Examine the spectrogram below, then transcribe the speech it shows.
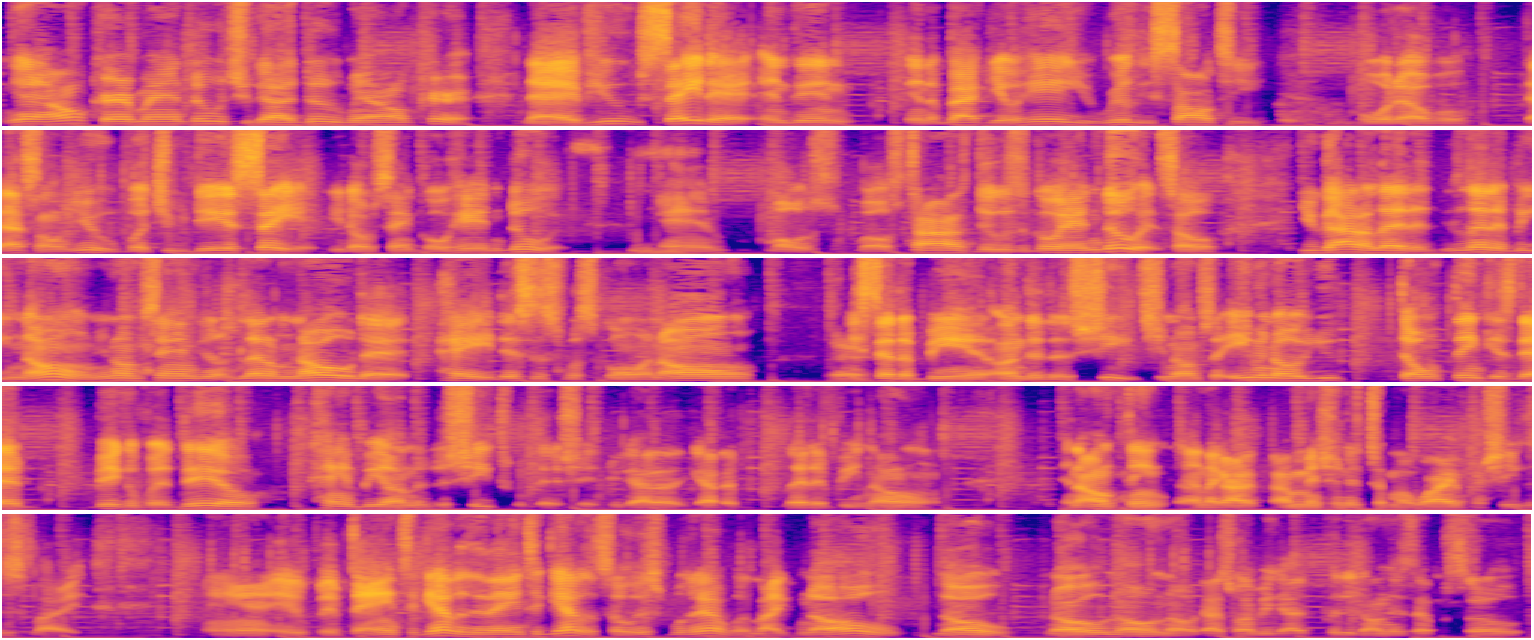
yeah, I don't care, man. Do what you gotta do, man. I don't care. Now, if you say that and then in the back of your head you really salty or whatever, that's on you. But you did say it. You know what I'm saying? Go ahead and do it. Mhm. And most most times dudes will go ahead and do it. So you gotta let it let it be known. You know what I'm saying? You know, let them know that hey, this is what's going on Right. instead of being under the sheets. You know what I'm saying? Even though you don't think it's that big of a deal, you can't be under the sheets with that shit. You gotta gotta let it be known. And I don't think, and like I, I mentioned it to my wife, and she's just like, man, if, if they ain't together, then they ain't together. So it's whatever. Like, no, no, no, no, no. That's why we got to put it on this episode,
